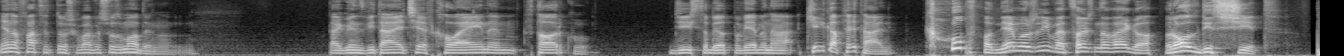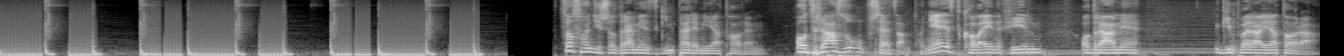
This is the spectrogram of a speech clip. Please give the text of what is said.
Nie no, facet to już chyba wyszło z mody, no. Tak więc witajcie w kolejnym wtorku. Dziś sobie odpowiemy na kilka pytań. Kupo, niemożliwe, coś nowego. Roll this shit. Co sądzisz o dramie z Gimperem i Atorem? Od razu uprzedzam, to nie jest kolejny film o dramie Gimpera i Atora.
